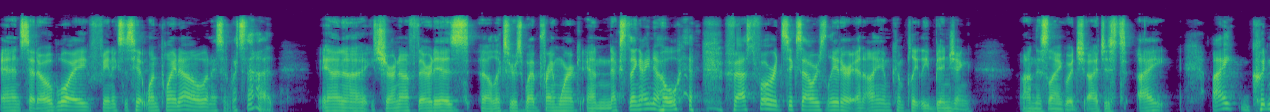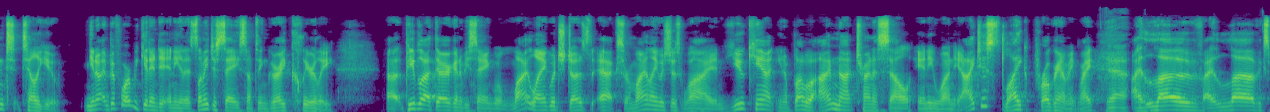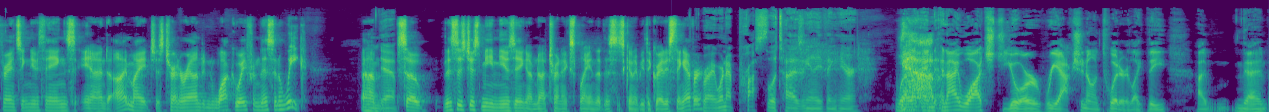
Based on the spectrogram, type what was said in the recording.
and said, "Oh boy, Phoenix has hit 1.0," and I said, "What's that?" And uh, sure enough, there it is, Elixir's web framework. And next thing I know, fast forward six hours later, and I am completely binging on this language. I just, I, I couldn't tell you. You know, and before we get into any of this, let me just say something very clearly. Uh, people out there are going to be saying, well, my language does X or my language does Y, and you can't, you know, blah, blah, blah. I'm not trying to sell anyone. I just like programming, right? Yeah. I love, I love experiencing new things, and I might just turn around and walk away from this in a week. Um, Yeah. So this is just me musing. I'm not trying to explain that this is going to be the greatest thing ever. Right. We're not proselytizing anything here. Well, Yeah. and, and I watched your reaction on Twitter, like the, I,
